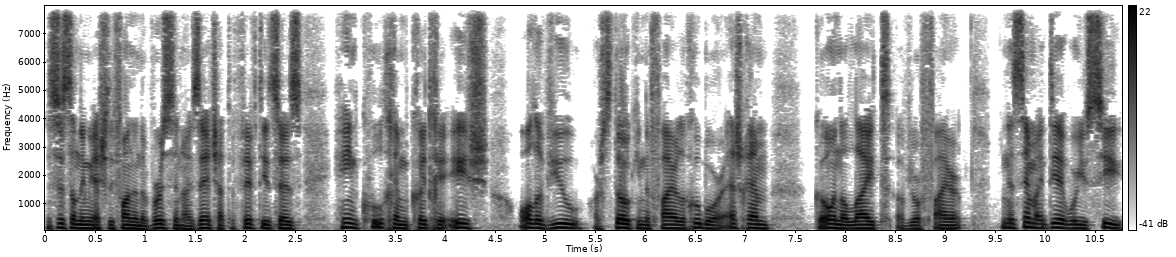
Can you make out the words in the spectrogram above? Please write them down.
This is something we actually find in the verse in Isaiah chapter 50. It says, Hein kulchem ish. All of you are stoking the fire, lechubu or eshchem go in the light of your fire. In the same idea where you see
